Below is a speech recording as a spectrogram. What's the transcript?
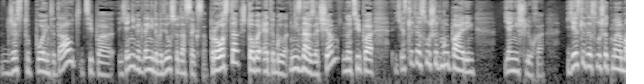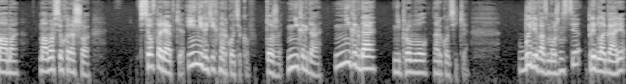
just to point it out, типа, я никогда не доводил сюда секса. Просто, чтобы это было. Не знаю зачем, но, типа, если это слушает мой парень, я не шлюха. Если это слушает моя мама, мама, все хорошо. Все в порядке. И никаких наркотиков. Тоже. Никогда. Никогда не пробовал наркотики. Были возможности, предлагали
